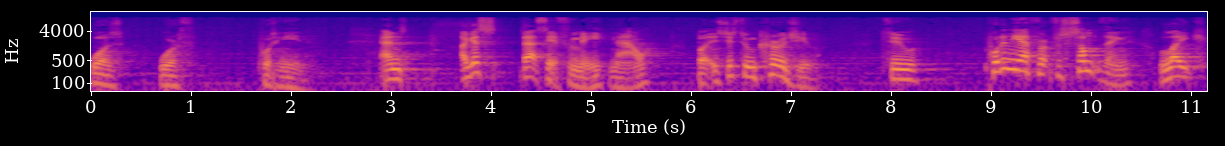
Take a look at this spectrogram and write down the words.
was worth putting in. And I guess that's it for me now, but it's just to encourage you to put in the effort for something like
